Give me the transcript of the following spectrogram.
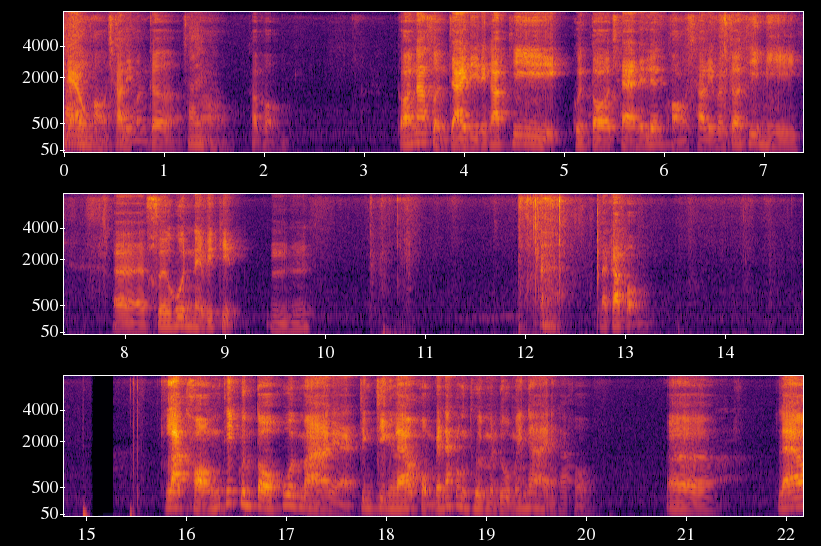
แนวของใช่ชาลีมังเกอร์ใช่ครับครับผม ก็น่าสนใจดีนะครับที่คุณโตแชร์ในเรื่องของชาลีมังเกอร์ที่มีซื้อหุ้นในวิกฤตนะครับผม หลักของที่คุณโตพูดมาเนี่ย จริง ๆ แล้วผมเป็นนักลงทุนมันดูไม่ง่ายนะครับผมเออแล้ว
